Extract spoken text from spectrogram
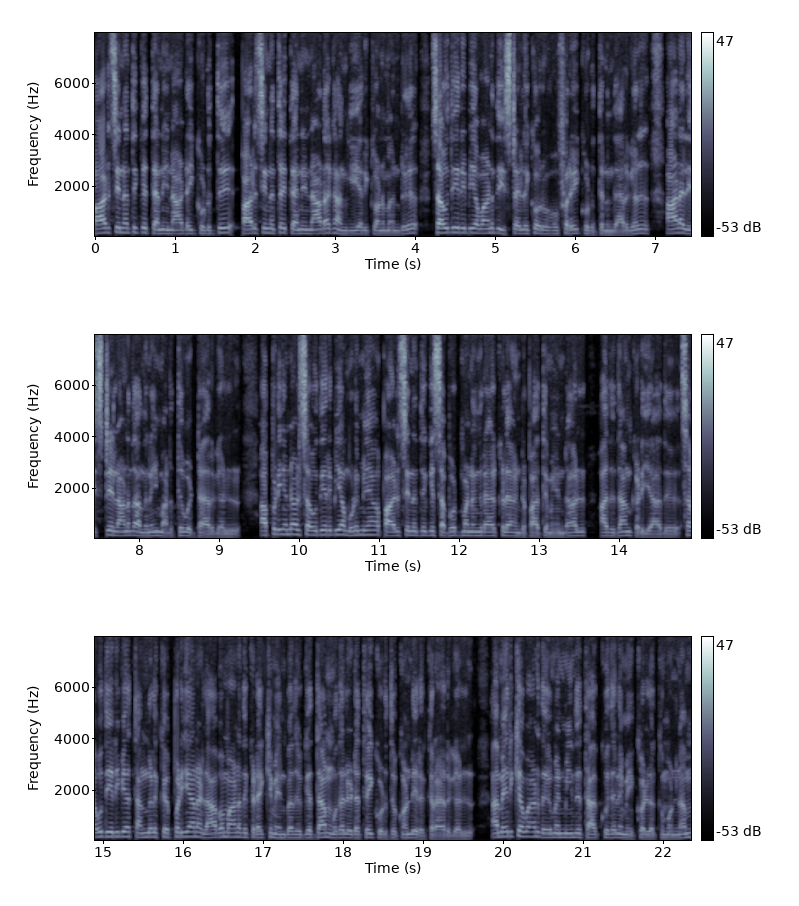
பாலஸ்தீனத்துக்கு தனி நாடை கொடுத்து பாலஸ்தீனத்தை தனி நாடாக அங்கீகரிக்கணும் என்று சவுதி அரேபியாவானது இஸ்ரேலுக்கு ஒரு ஆஃபரை கொடுத்திருந்தார்கள். ஆனால் இஸ்ரேலானது அதனை மறுத்து விட்டார்கள். அப்படி என்றால் சவுதி அரேபியா முழுமையாக பாலஸ்தீனத்துக்கு சப்போர்ட் பண்ணுகிறார்களா என்று பார்த்தோம் என்றால் அதுதான் கிடையாது. சவுதி அரேபியா தங்களுக்கு அவர்களுக்கு எப்படியான லாபமானது கிடைக்கும் என்பதற்கு தான் முதலிடத்தை கொடுத்து கொண்டிருக்கிறார்கள். இருக்கிறார்கள் அமெரிக்காவானது ஏமன் மீது தாக்குதலை மேற்கொள்ளுக்கு முன்னம்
